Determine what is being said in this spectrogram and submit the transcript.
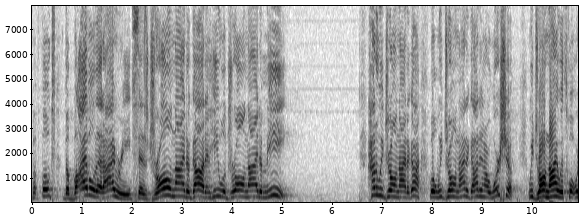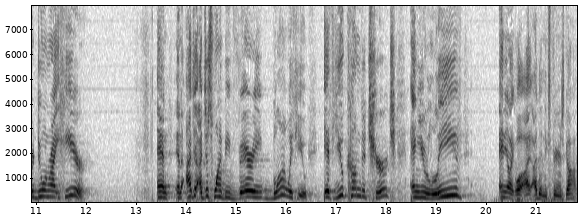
But, folks, the Bible that I read says, Draw nigh to God and He will draw nigh to me. How do we draw nigh to God? Well, we draw nigh to God in our worship. We draw nigh with what we're doing right here. And, and I, ju- I just want to be very blunt with you. If you come to church and you leave and you're like, well, I, I didn't experience God,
